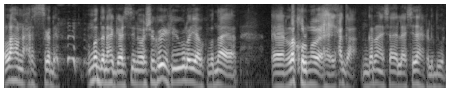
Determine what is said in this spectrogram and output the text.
Allah naxariis iska dheh ummaddana ha gaarsiin waa sheekooyinkii igula yaabka badnaa aan- la kulmo bay ahayd. Xagga ma garanaysaa laashadaha kala duwan.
